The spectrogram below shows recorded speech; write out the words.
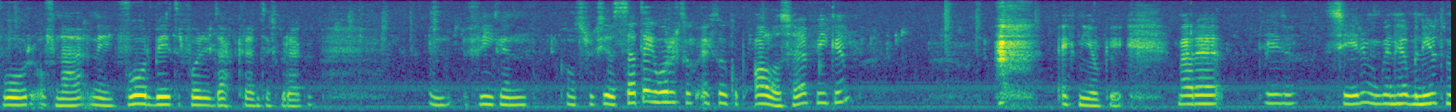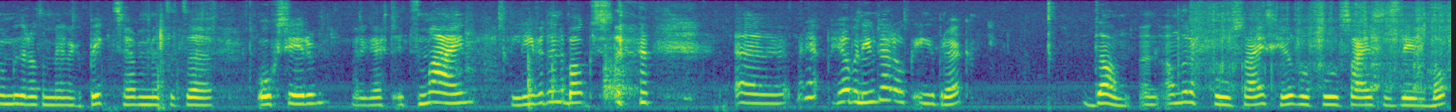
voor of na, nee, voor beter voor je dagcreme te gebruiken een vegan constructie. Dat staat tegenwoordig toch echt ook op alles, hè, vegan? echt niet oké. Maar uh, deze serum, ik ben heel benieuwd. Mijn moeder had hem bijna gepikt. Ze hebben met het uh, oogserum. Maar ik dacht, it's mine. Leave it in the box. uh, maar ja, heel benieuwd daar ook in gebruik. Dan een andere full size. Heel veel full size is deze box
